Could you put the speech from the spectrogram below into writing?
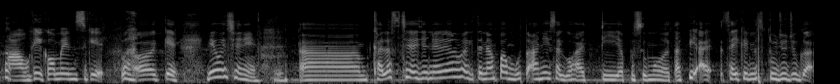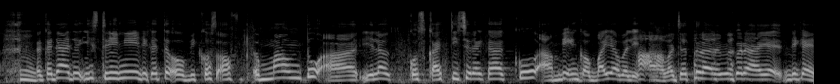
Ah okey komen sikit. okey dia macam ni. Um, kalau secara general kita nampak mutaah ni sagu hati apa semua tapi saya kena setuju juga. Hmm. Kadang-kadang ada isteri isteri ni dia kata oh because of amount tu ah yalah kau suka hati ceraikan aku ambil kau bayar balik ah, ah macam tu lah lebih kurang ayat dia kan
